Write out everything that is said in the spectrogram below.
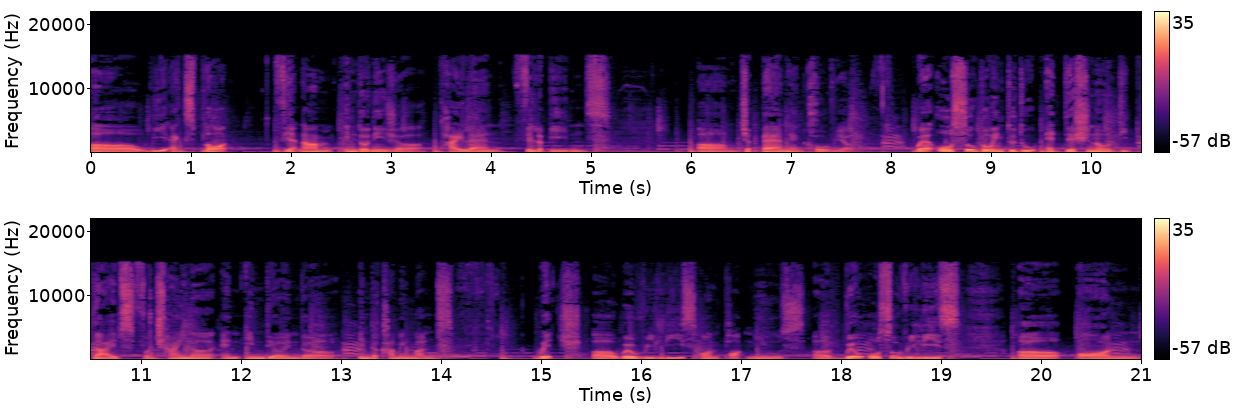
Uh, we explored Vietnam, Indonesia, Thailand, Philippines, um, Japan, and Korea. We're also going to do additional deep dives for China and India in the in the coming months, which uh, will release on Pod News. Uh, we'll also release uh, on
